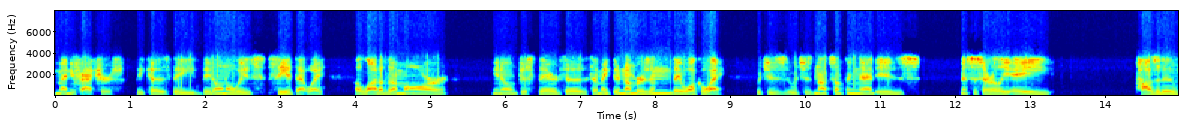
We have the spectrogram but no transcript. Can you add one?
manufacturers because they they don't always see it that way a lot of them are, you know, just there to to make their numbers and they walk away, which is which is not something that is necessarily a positive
